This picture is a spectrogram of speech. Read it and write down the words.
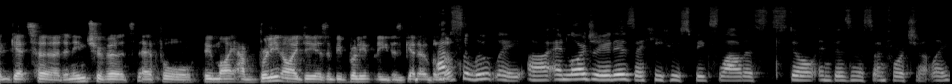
gets heard. And introverts therefore who might have brilliant ideas and be brilliant leaders get overlooked. Absolutely. Uh, and largely it is a he who speaks loudest still in business unfortunately.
